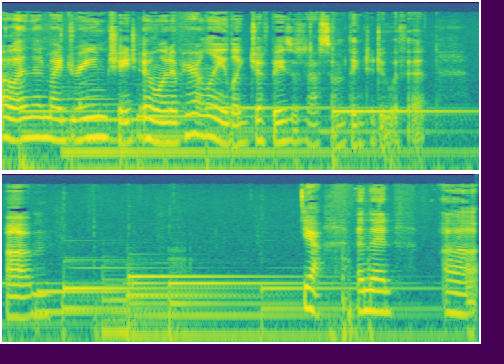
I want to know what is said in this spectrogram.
Oh, and then my dream changed. Oh, and apparently, like Jeff Bezos has something to do with it. Um, yeah, and then uh,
